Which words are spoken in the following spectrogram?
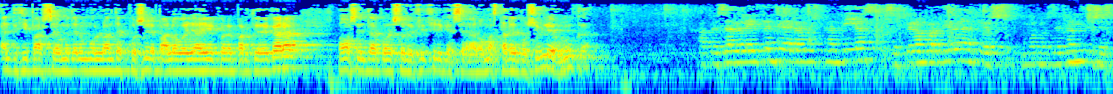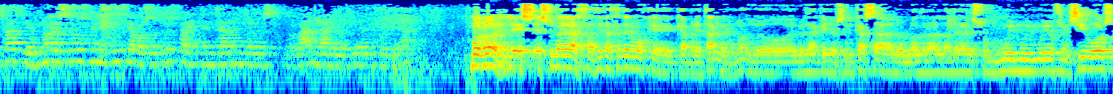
anticiparse o meter un gol lo antes posible para luego ya ir con el partido de cara. Vamos a intentar por eso difícil y que sea lo más tarde posible o nunca. A pesar de la diferencia de las dos plantillas, se espera un partido en el que os, bueno, os dejen muchos espacios, ¿no? ¿Eso os beneficia a vosotros para intentar entonces probar la velocidad etc.? Bueno, es, es, una de las facetas que tenemos que, que, apretarles, ¿no? Yo, es verdad que ellos en casa, los laterales son muy, muy, muy ofensivos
